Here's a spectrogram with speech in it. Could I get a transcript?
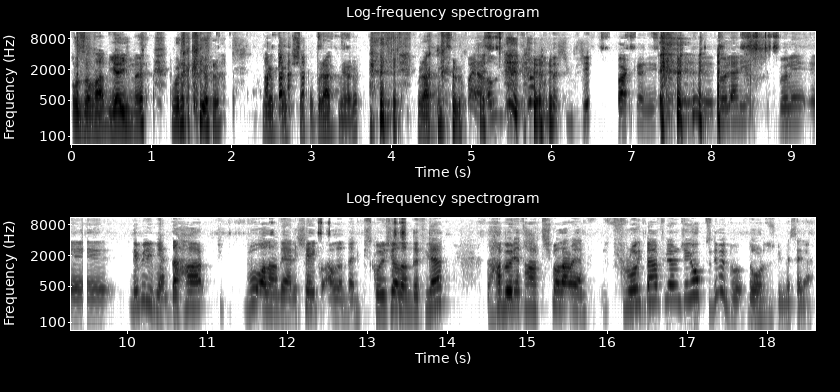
o zaman yayını bırakıyorum. Yok yok şaka bırakmıyorum. bırakmıyorum. Bayağı alışveriş bunda şimdi. Cenk. Bak hani e, böyle hani böyle e, ne bileyim yani daha bu alanda yani şey alanda hani psikoloji alanında filan daha böyle tartışmalar. Yani Freud'dan filan önce yoktu değil mi bu doğru düzgün mesela?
